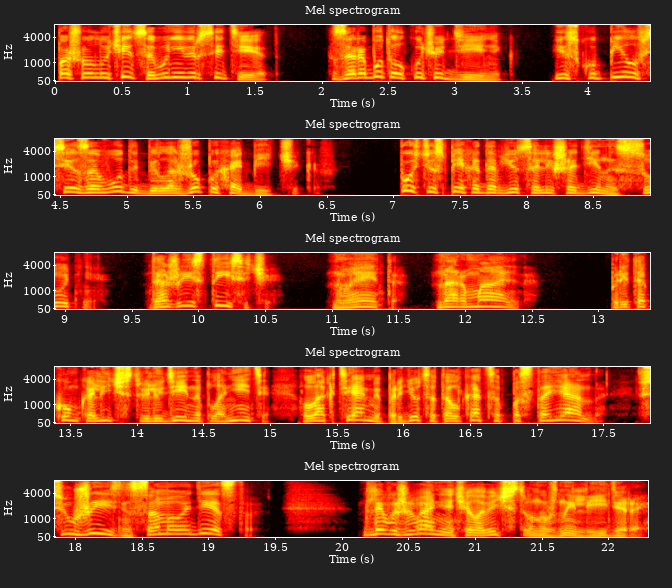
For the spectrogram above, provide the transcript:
пошел учиться в университет, заработал кучу денег и скупил все заводы беложопых обидчиков. Пусть успеха добьется лишь один из сотни, даже из тысячи, но это нормально. При таком количестве людей на планете локтями придется толкаться постоянно, всю жизнь, с самого детства. Для выживания человечеству нужны лидеры,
